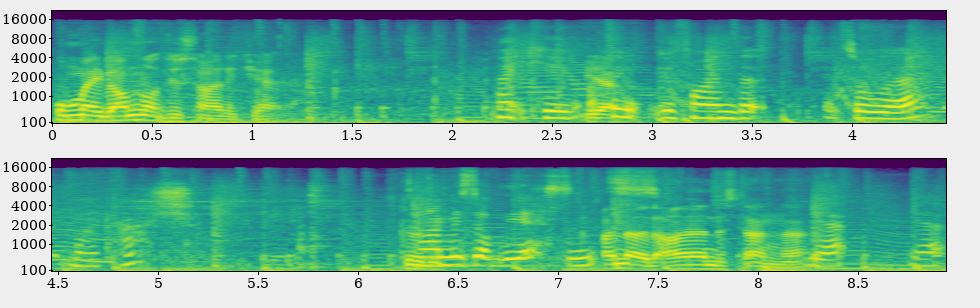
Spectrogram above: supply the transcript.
Or maybe I'm not decided yet. Thank you. Yeah. I think you'll find that it's all there. My cash. Gonna Time is of the essence. I know that, I understand that. Yeah, yeah.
